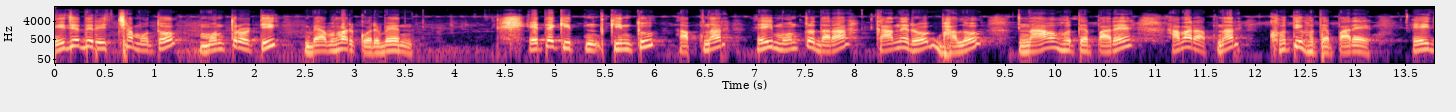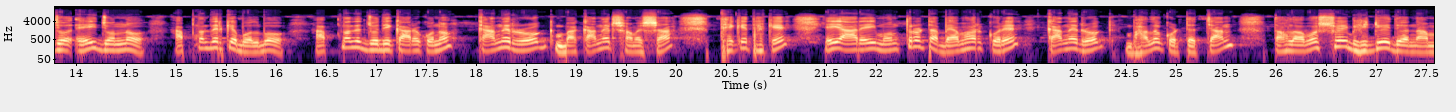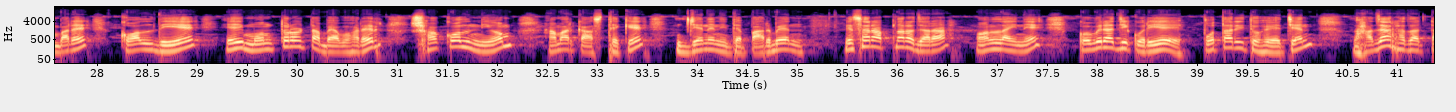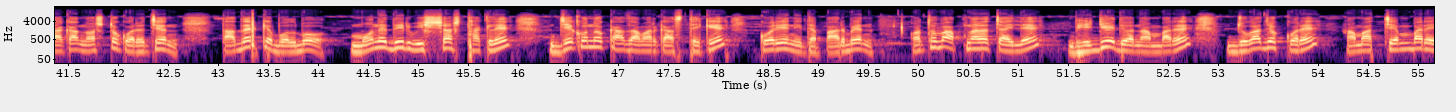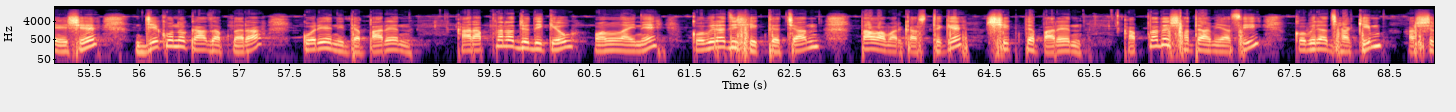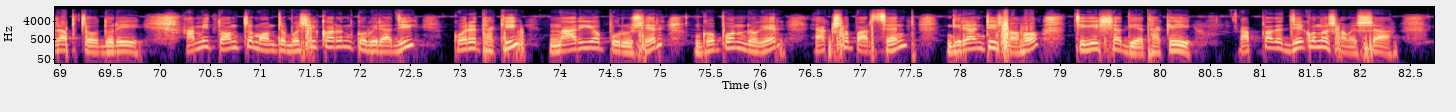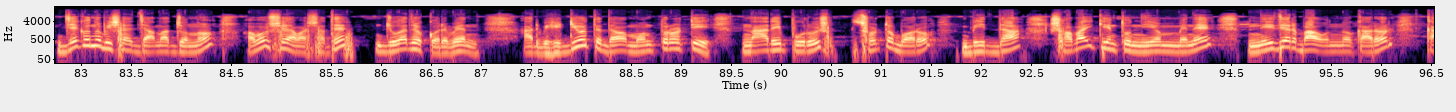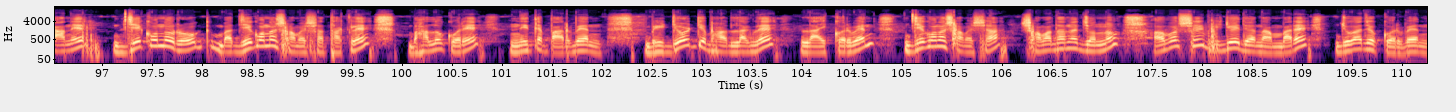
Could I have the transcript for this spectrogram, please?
নিজেদের ইচ্ছা মতো মন্ত্রটি ব্যবহার করবেন। এতে কিন্তু আপনার এই মন্ত্র দ্বারা কানে রোগ ভালো নাও হতে পারে, আবার আপনার ক্ষতি হতে পারে। এই এই জন্য আপনাদেরকে বলব, আপনাদের যদি কারও কোনো কানের রোগ বা কানের সমস্যা থেকে থাকে, এই আর এই মন্ত্রটা ব্যবহার করে কানের রোগ ভালো করতে চান, তাহলে অবশ্যই ভিডিও দেওয়া নাম্বারে কল দিয়ে এই মন্ত্রটা ব্যবহারের সকল নিয়ম আমার কাছ থেকে জেনে নিতে পারবেন। এছাড়া আপনারা যারা অনলাইনে কবিরাজি করিয়ে প্রতারিত হয়েছেন, হাজার হাজার টাকা নষ্ট করেছেন, তাদেরকে বলব, মনে দৃঢ় বিশ্বাস থাকলে যে কোনো কাজ আমার কাছ থেকে করিয়ে নিতে পারবেন। অথবা আপনারা চাইলে ভিডিও দেওয়া নাম্বারে যোগাযোগ করে আমার চেম্বারে এসে যে কোনো কাজ আপনারা করিয়ে নিতে পারেন। আর আপনারা যদি কেউ অনলাইনে কবিরাজি শিখতে চান, তাও আমার কাছ থেকে শিখতে পারেন। আপনাদের সাথে আমি আছি কবিরাজ হাকিম আশরাফ চৌধুরী। আমি তন্ত্র মন্ত্র বশীকরণ কবিরাজি করে থাকি নারী ও পুরুষের গোপন রোগের একশো পারসেন্ট গ্যারান্টি সহ চিকিৎসা দিয়ে থাকি। আপনাদের যে কোনো সমস্যা, যে কোনো বিষয় জানার জন্য অবশ্যই আমার সাথে যোগাযোগ করবেন। আর ভিডিওতে দেওয়া মন্ত্রটি, নারী, পুরুষ, ছোট, বড়, বৃদ্ধা, সবাই কিন্তু নিয়ম মেনে নিজের বা অন্য কারোর কানের যে কোনো রোগ বা যে কোনো সমস্যা থাকলে ভালো করে নিতে পারবেন। ভিডিওটি ভালো লাগলে লাইক করবেন। যে কোনো সমস্যা সমাধানের জন্য অবশ্যই ভিডিও দেওয়া নাম্বারে যোগাযোগ করবেন।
